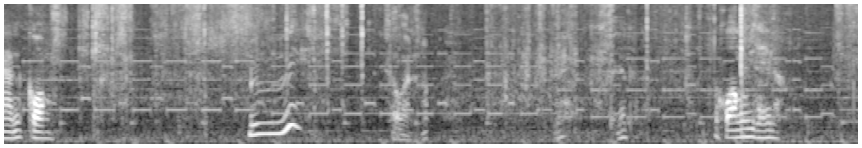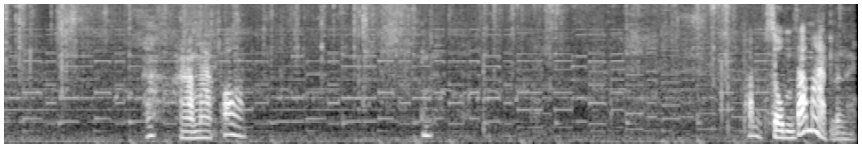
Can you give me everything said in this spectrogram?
นานกองเฮ้ยสวรรค์เนาะแล้วก็คลองวิไสล่ะฮะหาหมากพ่อพันสมสามารถเลย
